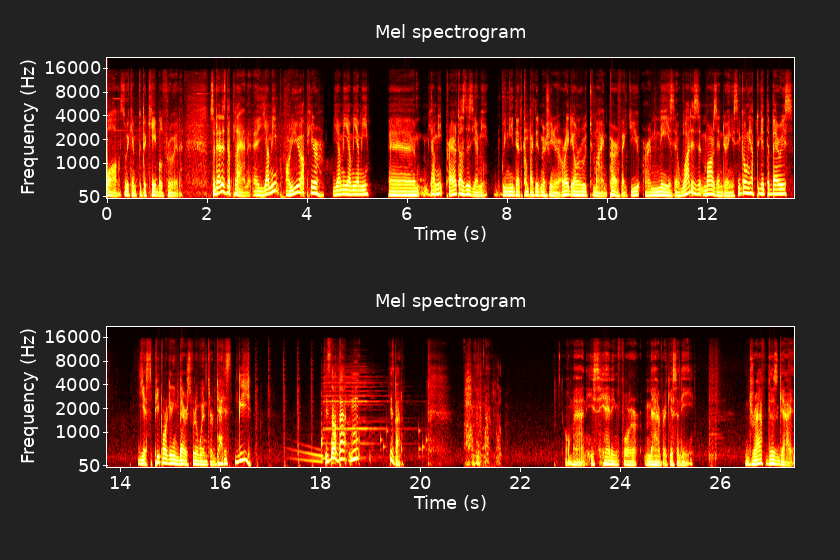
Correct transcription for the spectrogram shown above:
wall, so we can put the cable through it. So that is the plan. Uh, yummy, are you up here? Yummy, yummy, yummy. Um, yummy, prioritize this, Yummy. We need that compacted machinery. Already en route to mine. Perfect. You are amazing. What is Marzen doing? Is he going up to get the berries? Yes, people are getting berries for the winter. That is... He's not bad. Mm, he's bad. Oh Oh, man, he's heading for Maverick, isn't he? Draft this guy.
